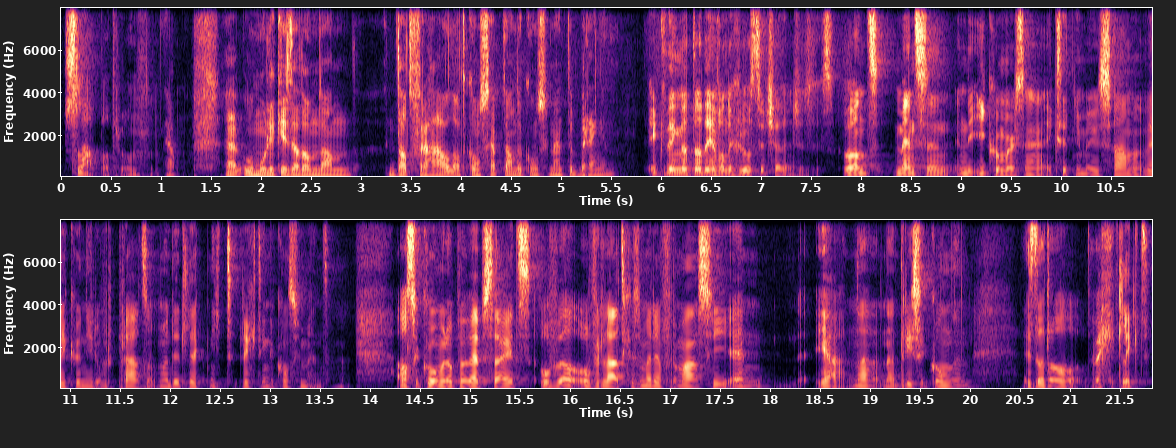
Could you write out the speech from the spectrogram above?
slaappatroon. Ja. Uh, hoe moeilijk is dat om dan dat verhaal, dat concept aan de consument te brengen? Ik denk dat dat een van de grootste challenges is. Want mensen in de e-commerce, ik zit nu met u samen, wij kunnen hierover praten, maar dit lijkt niet richting de consumenten. Als ze komen op een website, ofwel overlaat je ze met informatie en ja, na, na drie seconden is dat al weggeklikt.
